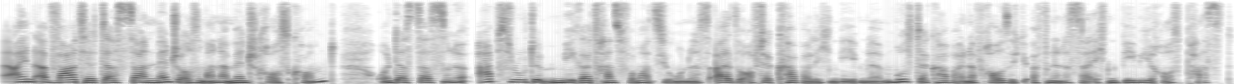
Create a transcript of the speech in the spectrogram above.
ein erwartet, dass da ein Mensch aus einem anderen Mensch rauskommt und dass das eine absolute Megatransformation ist. Also auf der körperlichen Ebene muss der Körper einer Frau sich öffnen, dass da echt ein Baby rauspasst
